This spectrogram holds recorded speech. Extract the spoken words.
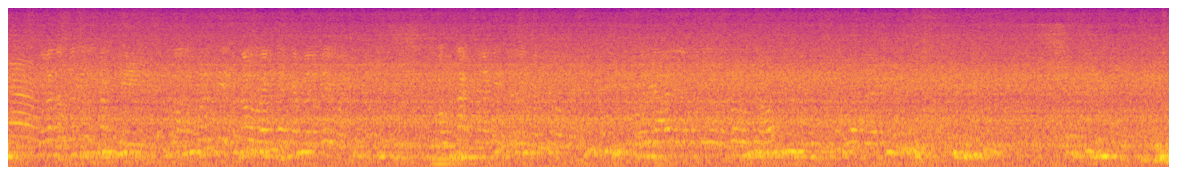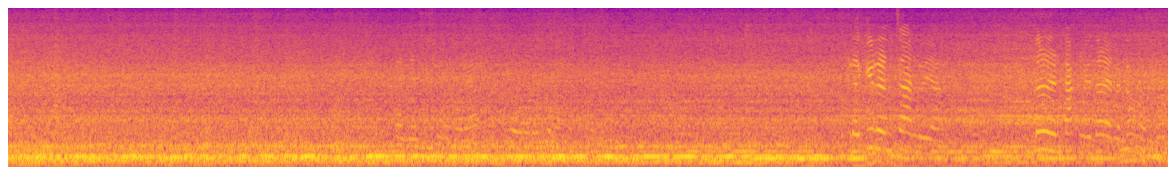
हा. इकडं गिरण चालू या दळण टाकलंय दळायला गव्हाचं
